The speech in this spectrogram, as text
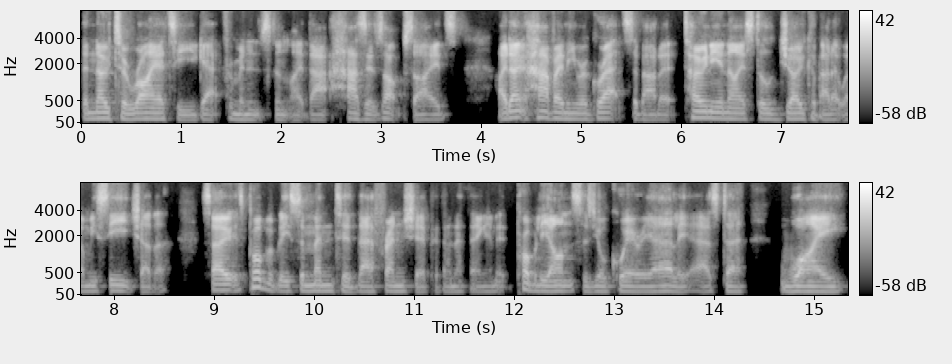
the notoriety you get from an incident like that has its upsides. I don't have any regrets about it. Tony and I still joke about it when we see each other. So it's probably cemented their friendship, if anything, and it probably answers your query earlier as to why,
